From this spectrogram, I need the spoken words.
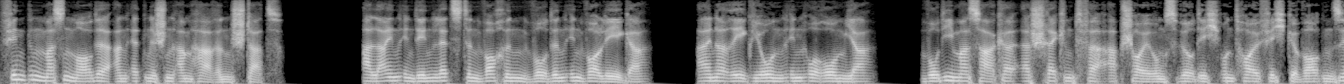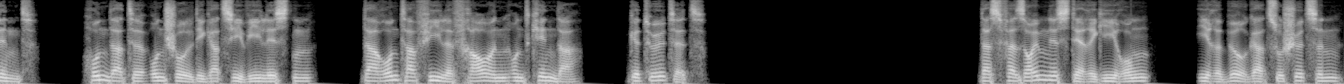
finden Massenmorde an ethnischen Amharen statt. Allein in den letzten Wochen wurden in Wollega, einer Region in Oromia, wo die Massaker erschreckend verabscheuungswürdig und häufig geworden sind. Hunderte unschuldiger Zivilisten, darunter viele Frauen und Kinder, getötet. Das Versäumnis der Regierung, ihre Bürger zu schützen,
